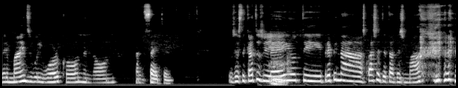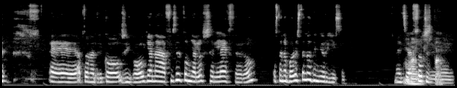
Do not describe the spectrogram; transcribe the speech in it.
Their minds will work on and on unfettered. Ουσιαστικά τους λέει ότι πρέπει να σπάσετε τα δεσμά ε, από τον αντρικό ζυγό για να αφήσετε το μυαλό σας ελεύθερο, ώστε να μπορέσετε να δημιουργήσετε. Έτσι, αυτό τους λέει.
